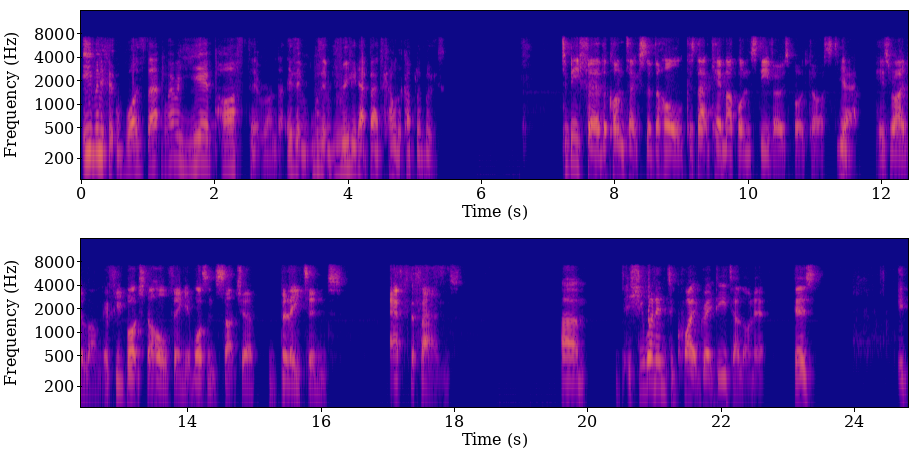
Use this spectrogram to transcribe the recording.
even if it was that, we're a year past it, Ronda. Is it was it really that bad to hold a couple of boos? To be fair, the context of the whole because that came up on Steve-O's podcast, Yeah. his ride along. If you'd watched the whole thing, it wasn't such a blatant f the fans. Um, she went into quite great detail on it. There's, it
